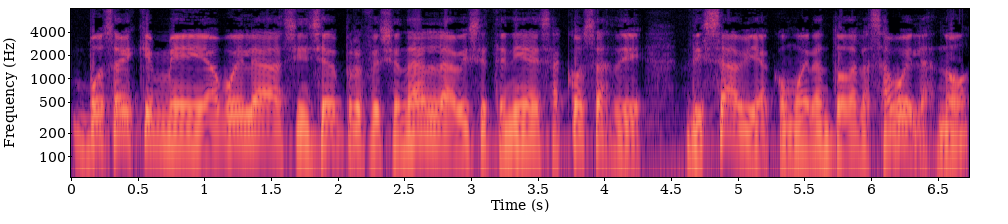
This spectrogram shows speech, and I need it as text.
vos sabés que mi abuela, sin ser profesional, a veces tenía esas cosas de, de sabia, como eran todas las abuelas, ¿no?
